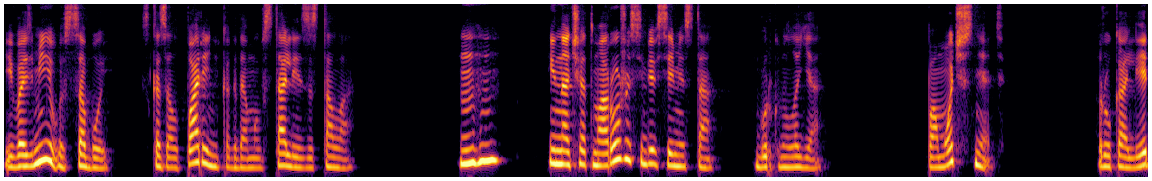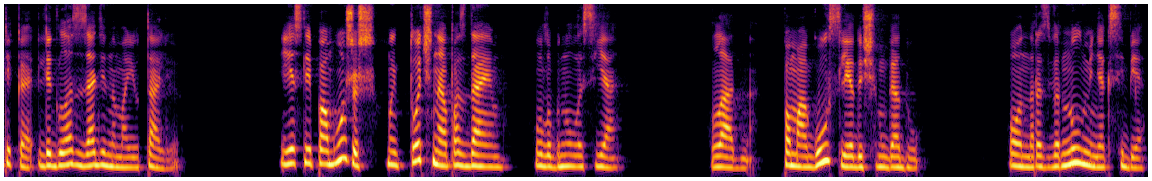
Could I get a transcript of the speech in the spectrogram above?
и возьми его с собой», сказал парень, когда мы встали из-за стола. «Угу, иначе отморожу себе все места», буркнула я. Помочь снять?» Рука Лерика легла сзади на мою талию. «Если поможешь, мы точно опоздаем», — улыбнулась я. «Ладно, помогу в следующем году». Он развернул меня к себе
